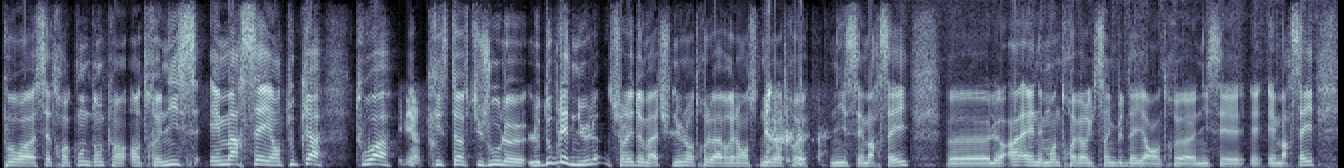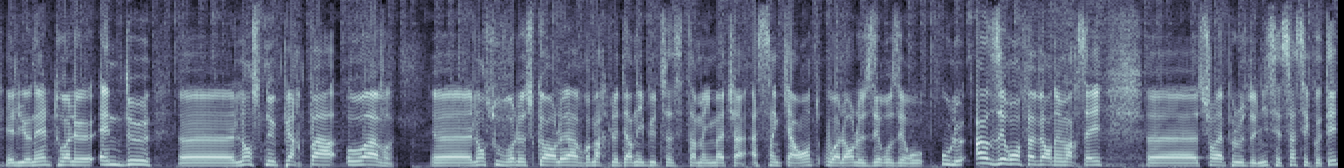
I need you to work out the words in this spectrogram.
pour euh, cette rencontre donc en- entre Nice et Marseille. En tout cas, toi, Eh bien. Christophe, tu joues le, le doublé de nul sur les deux matchs, nul entre le Havre et Lens, nul entre Nice et Marseille. Euh, le 1N est moins de 3,5 buts d'ailleurs entre euh, Nice et, et- et Marseille. Et Lionel, toi le N2, euh, Lens ne perd pas au Havre. Euh, Lens ouvre le score, le Havre marque le dernier but, ça c'est un my match à, 5,40 ou alors le 0-0 ou le 1-0 en faveur de Marseille euh, sur la pelouse de Nice et ça c'est coté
